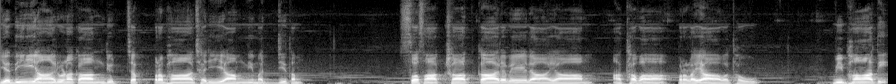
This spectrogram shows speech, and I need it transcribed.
യദീയാരുണകാന്ത്യുച്ചപ്രഭാചര്യാം നിമജ്ജിതം സ്വസാക്ഷാത്കാരവേലായാം അഥവാ പ്രളയാവധൗ വിഭാതി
